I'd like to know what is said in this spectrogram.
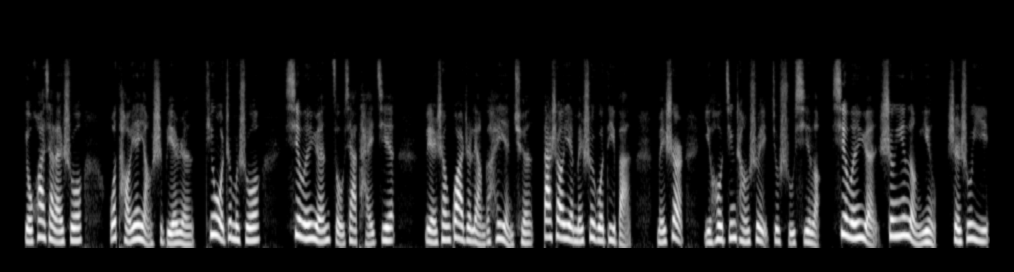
有话下来说，我讨厌仰视别人。”听我这么说，谢文远走下台阶。脸上挂着两个黑眼圈，大少爷没睡过地板，没事儿，以后经常睡就熟悉了。谢文远声音冷硬：“沈淑仪，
